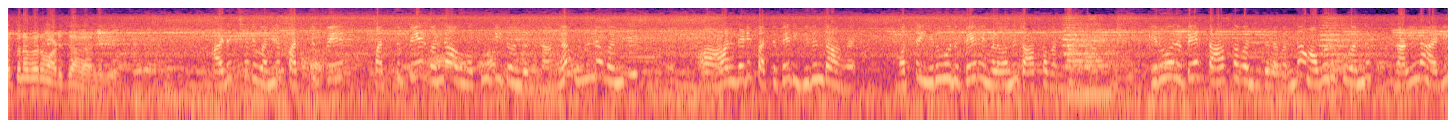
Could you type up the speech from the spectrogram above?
எத்தனை பேரும் அன்னைக்கு? அடிச்சது வந்து பத்து பேர் பத்து பேர் வந்து அவங்க கூட்டிட்டு வந்திருந்தாங்க. உள்ள வந்து ஆல்ரெடி பத்து பேர் இருந்தாங்க. மொத்தம் இருபது பேர் எங்களை வந்து தாக்க வந்தாங்க. இருபது பேர் தாக்க வந்ததுல வந்து அவருக்கு வந்து நல்ல அடி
